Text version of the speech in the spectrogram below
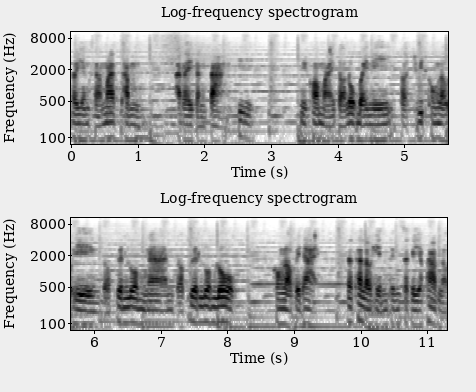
เรายังสามารถทำอะไรต่างๆ ที่มีความหมายต่อโลกใบนี้ ต่อชีวิตของเราเอง ต่อเพื่อนร่วมงาน ต่อเพื่อนร่วมโลกของเราไปได้ แล้วถ้าเราเห็นถึงศักยภาพเหล่า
